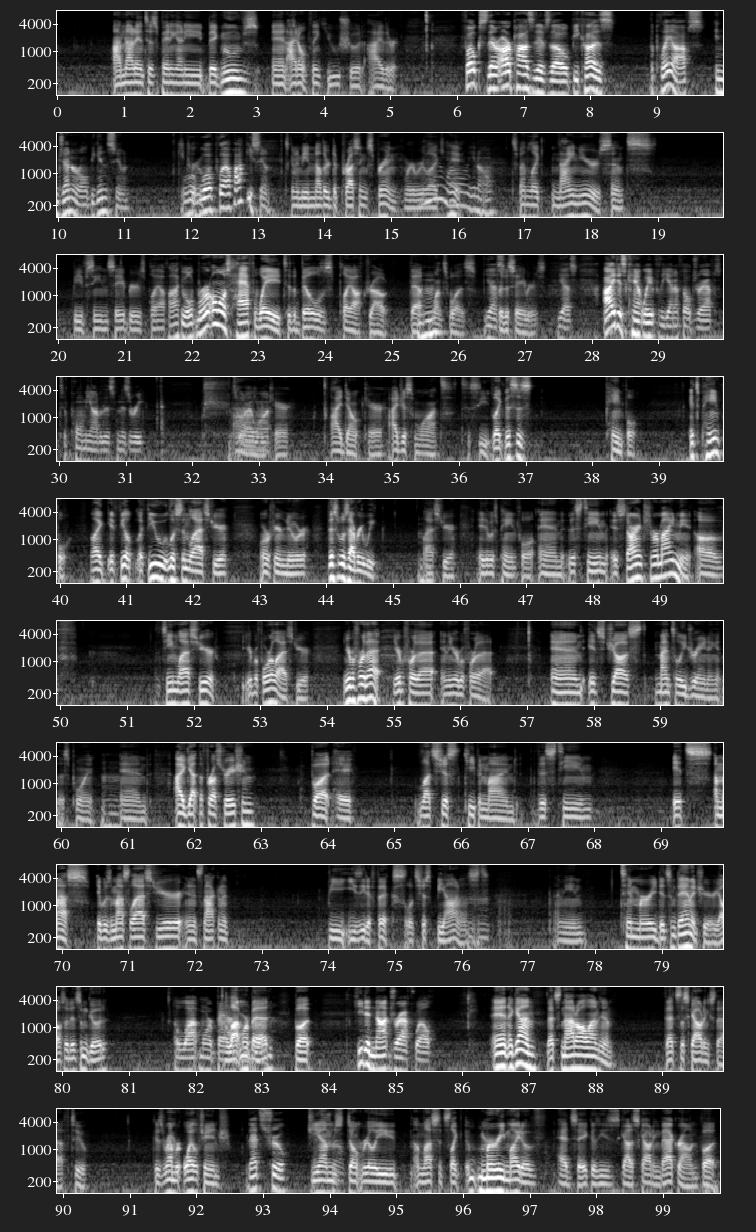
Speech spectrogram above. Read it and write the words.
I'm not anticipating any big moves, and I don't think you should either. Folks, there are positives though because the playoffs in general begin soon. We'll, we'll have playoff hockey soon. It's gonna be another depressing spring where we're like, Yeah, hey, you know, it's been like nine years since we've seen Sabres playoff hockey. Well, we're almost halfway to the Bills playoff drought that once was Mm-hmm. Yes. for the Sabres. yes. I just can't wait for the NFL draft to pull me out of this misery. That's I what don't I want. care. I don't care. I just want to see like this is painful. It's painful. Like it feel if you listened last year or if you're newer, this was every week Mm-hmm. last year. It was painful and this team is starting to remind me of the team last year, the year before last year, the year before that, the year before that, and the year before that. And it's just mentally draining at this point. Mm-hmm. And I get the frustration, but hey, let's just keep in mind this team it's a mess. It was a mess last year and it's not going to be easy to fix. Let's just be honest. Mm-hmm. I mean, Tim Murray did some damage here. He also did some good, A lot more bad. a lot more bad, but He did not draft well. and again, that's not all on him. That's the scouting staff too. Cuz remember oil change. That's true. GMs true. don't really, unless it's like Murray might have had say because he's got a scouting background, but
